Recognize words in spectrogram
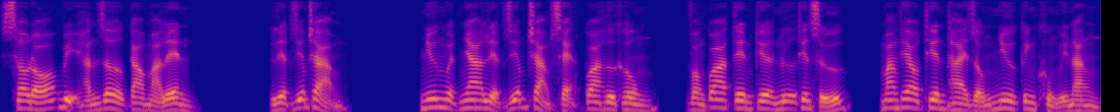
sau đó bị hắn dơ cao mà lên. Liệt diễm chạm. Như nguyệt nha liệt diễm chạm xẹt qua hư không, vòng qua tên kia nữ thiên sứ, mang theo thiên thai giống như kinh khủng uy năng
